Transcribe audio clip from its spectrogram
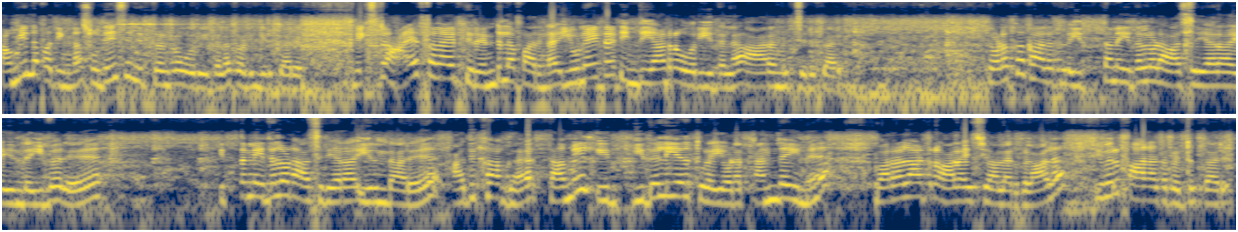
தமிழ்ல பார்த்தீங்கன்னா சுதேசி மித்ரன்ற ஒரு இதில் தொடங்கியிருக்காரு. நெக்ஸ்ட் ஆயிரத்தி தொள்ளாயிரத்தி ரெண்டுல பாருங்க யுனைடெட் இந்தியான்ற ஒரு இதில் ஆரம்பிச்சிருக்காரு. தொடக்க காலத்தில் இத்தனை இதழோட ஆசிரியராக இருந்த இவர் இத்தனை இதழோட ஆசிரியராக இருந்தார். அதுக்காக தமிழ் இதழியல் துறையோட தந்தைன்னு வரலாற்று ஆராய்ச்சியாளர்களால் இவர் பாராட்டப்பட்டிருக்காரு.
